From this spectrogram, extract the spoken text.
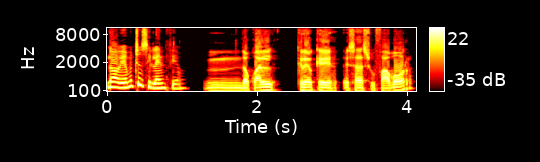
No, había mucho silencio. mm, lo cual creo que es a su favor,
